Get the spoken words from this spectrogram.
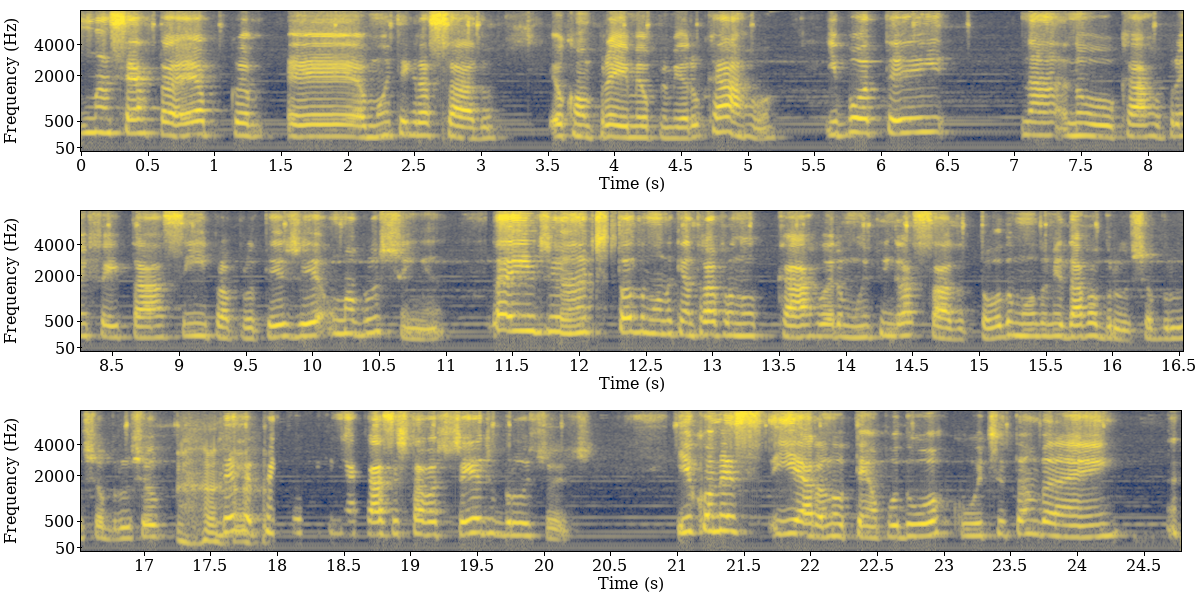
uma certa época, é muito engraçado, eu comprei meu primeiro carro e botei na, no carro para enfeitar, assim, para proteger, uma bruxinha. Daí em diante, todo mundo que entrava no carro era muito engraçado. Todo mundo me dava bruxa, bruxa, bruxa. Eu, de repente, eu vi que minha casa estava cheia de bruxas. E, comecei, e era no tempo do Orkut também.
